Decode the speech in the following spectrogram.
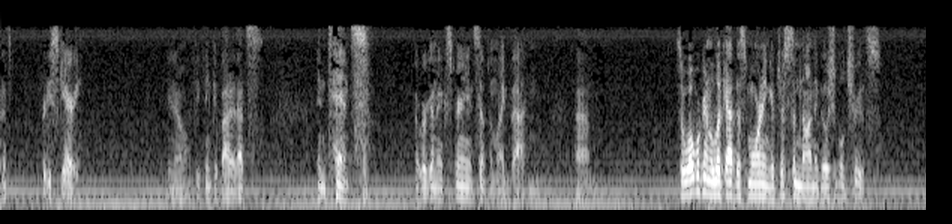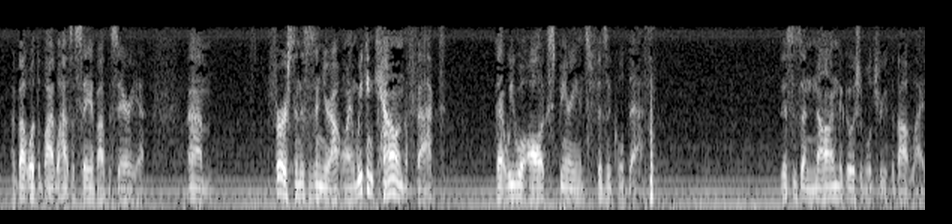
That's pretty scary. You know, if you think about it, that's intense. that we're going to experience something like that. And, um, so, what we're going to look at this morning are just some non negotiable truths about what the Bible has to say about this area. Um, first, and this is in your outline, we can count on the fact that we will all experience physical death. This is a non negotiable truth about life.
